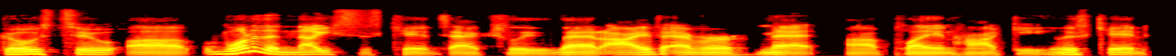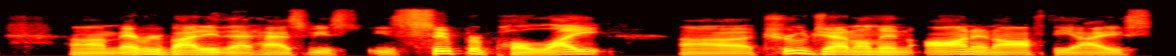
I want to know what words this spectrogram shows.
goes to uh, one of the nicest kids actually that I've ever met uh, playing hockey. This kid, um, everybody that has me, he's, super polite, uh, true gentleman on and off the ice.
